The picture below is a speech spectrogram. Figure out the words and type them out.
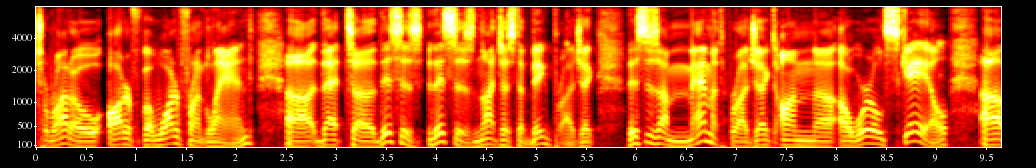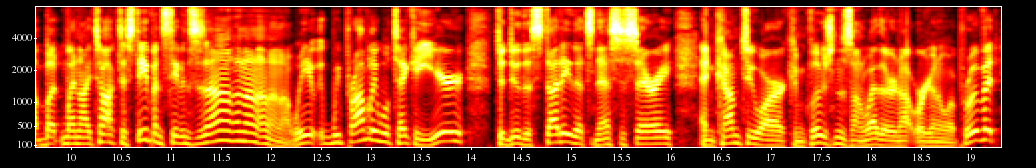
Toronto water, uh, waterfront land. Uh, that uh, this is this is not just a big project. This is a mammoth project on uh, a world scale. Uh, but when I talk to Stephen, Stephen says, "Oh no, no, no, no. We we probably will take a year to do the study that's necessary and come to our conclusions on whether or not we're going to approve it.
